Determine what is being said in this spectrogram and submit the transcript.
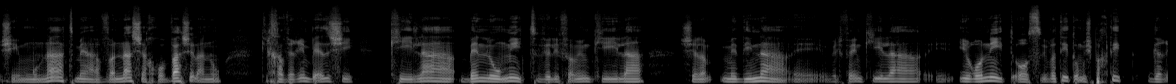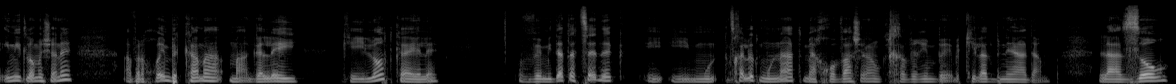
שהיא מונעת מההבנה שהחובה שלנו כחברים באיזושהי קהילה בינלאומית ולפעמים קהילה של המדינה ולפעמים קהילה עירונית או סביבתית או משפחתית, גרעינית, לא משנה, אבל אנחנו רואים בכמה מעגלי קהילות כאלה, ומידת הצדק היא, היא צריכה להיות מונעת מהחובה שלנו כחברים בקהילת בני האדם. לעזור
